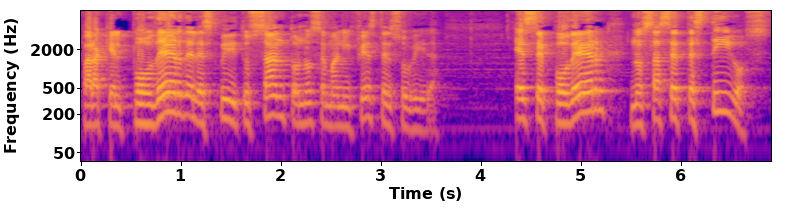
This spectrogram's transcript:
para que el poder del Espíritu Santo no se manifieste en su vida. Ese poder nos hace testigos.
